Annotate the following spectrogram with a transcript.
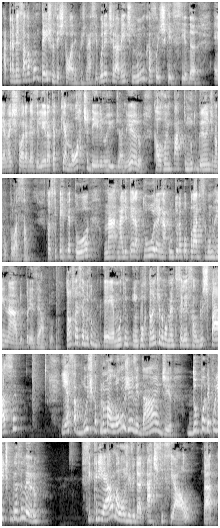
atravessava contextos históricos. Né? A figura de Tiradentes nunca foi esquecida é, na história brasileira, até porque a morte dele no Rio de Janeiro causou um impacto muito grande na população. Então se perpetuou na, na literatura e na cultura popular do Segundo Reinado, por exemplo. Então isso vai ser muito, é, muito importante no momento de seleção do espaço e essa busca por uma longevidade do poder político brasileiro. Se criar uma longevidade artificial, tá?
